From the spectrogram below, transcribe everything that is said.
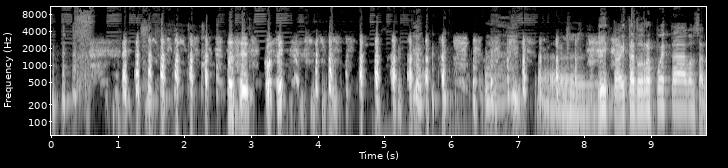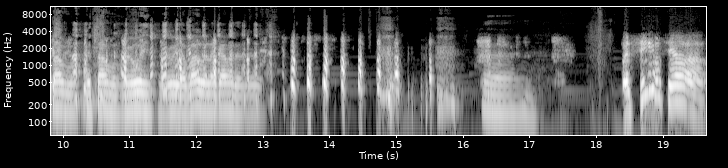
Entonces. Listo, ahí está tu respuesta, Gonzalo. Estamos, estamos, me voy, me voy, apago la cámara. Pues sí, o sea,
